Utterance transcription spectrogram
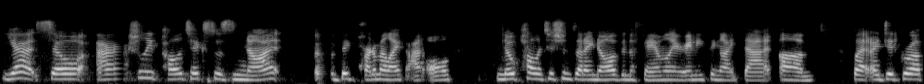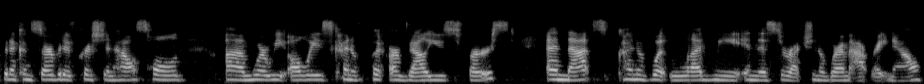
Yeah, so actually, politics was not a big part of my life at all no politicians that I know of in the family or anything like that. Um, but I did grow up in a conservative Christian household um, where we always kind of put our values first. And that's kind of what led me in this direction of where I'm at right now.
